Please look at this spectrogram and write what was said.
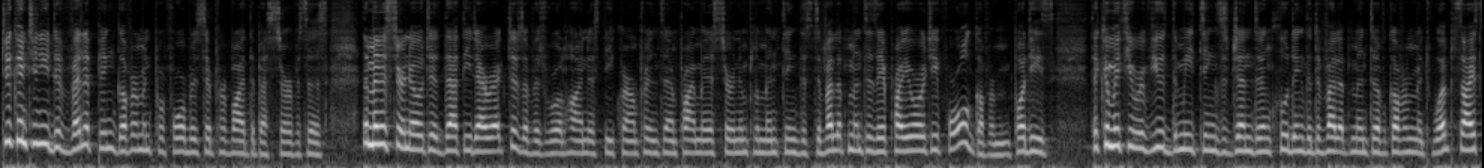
to continue developing government performance and provide the best services. The minister noted that the directives of His Royal Highness the Crown Prince and Prime Minister in implementing this development is a priority for all government bodies. The committee reviewed the meeting's agenda, including the development of government websites,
